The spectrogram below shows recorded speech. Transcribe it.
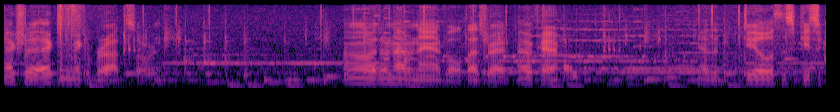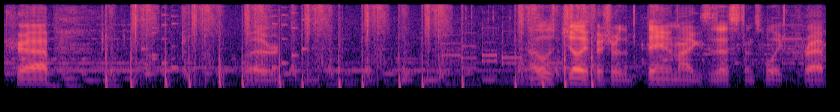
Actually, I can make a broadsword. Oh, I don't have an anvil. That's right. Okay. Got to deal with this piece of crap. Whatever. Now, those jellyfish are the bane of my existence. Holy crap.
